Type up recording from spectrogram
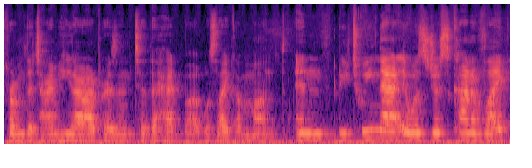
from the time he got out of prison to the headbutt was like a month. And between that it was just kind of like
